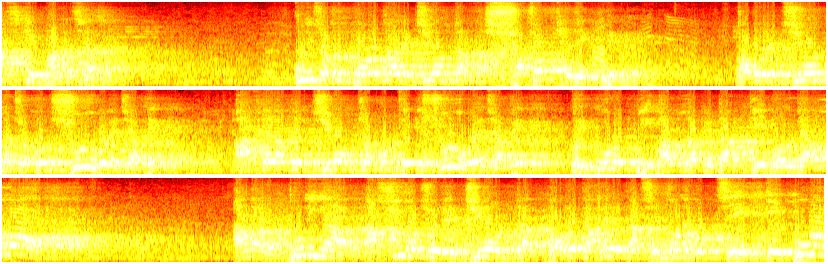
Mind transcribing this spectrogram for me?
আজকে মারা যান, উনি যখন পরকালের জীবনটা সচক্ষে দেখবেন, কবরের জীবনটা যখন শুরু হয়ে যাবে আখেরাতের জীবন যখন থেকে শুরু হয়ে যাবে, ওই মুরব্বী আল্লাহকে ডাক দিয়ে বলবে, আল্লাহ, আমার দুনিয়ার আশি বছরের জীবনটা পরকালের কাছে মনে হচ্ছে, এই পুরো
